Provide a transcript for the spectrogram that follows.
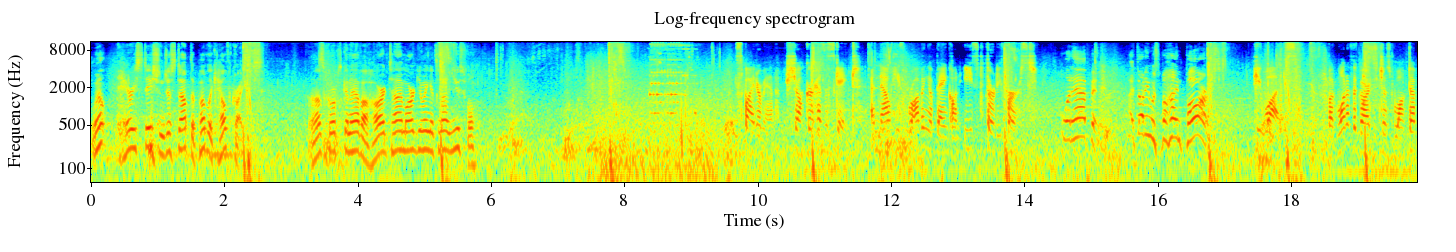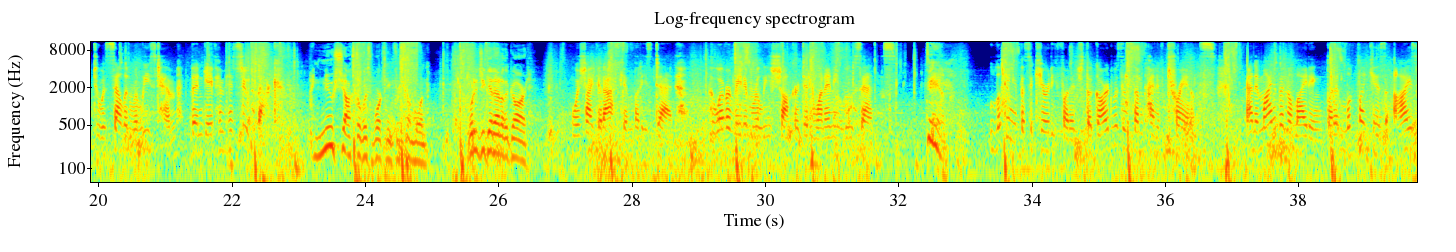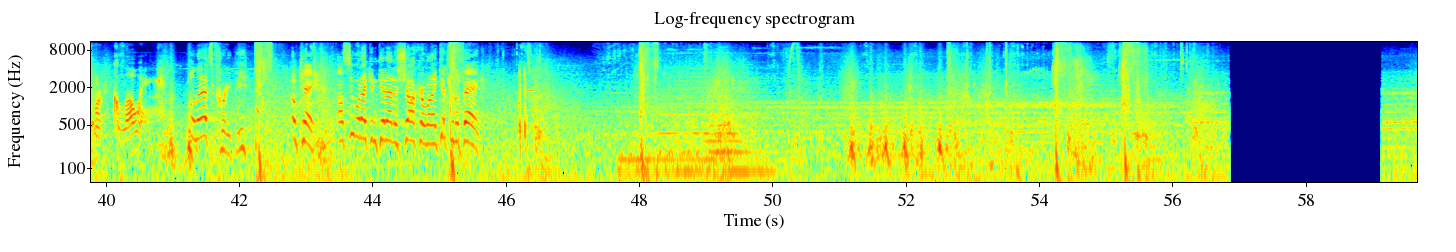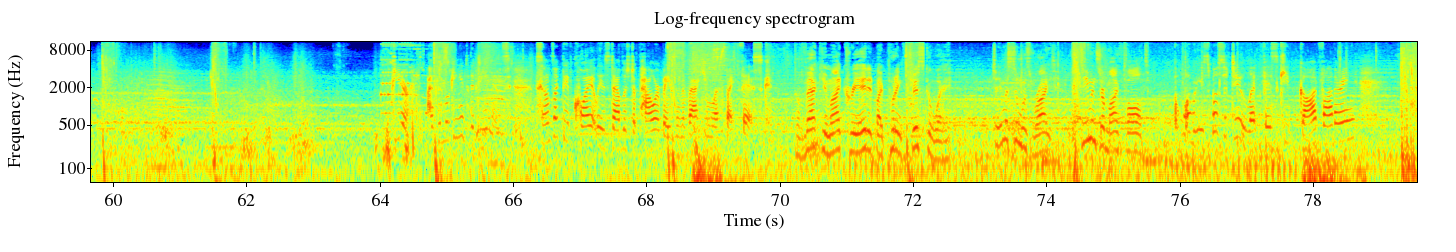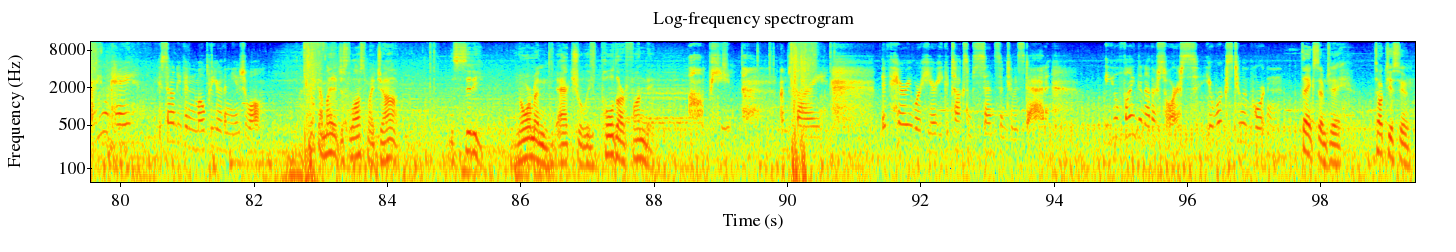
Well, Harry Station just stopped a public health crisis. Oscorp's gonna have a hard time arguing it's not useful. Spider-Man, Shocker has escaped, and now he's robbing a bank on East 31st. What happened? I thought he was behind bars. He was, but one of the guards just walked up to his cell and released him, then gave him his suit back. I knew Shocker was working for someone. What did you get out of the guard? Wish I could ask him, but he's dead. Whoever made him release Shocker didn't want any loose ends. Damn! Looking at the security footage, the guard was in some kind of trance. And it might have been the lighting, but it looked like his eyes were glowing. Well, that's creepy. Okay, I'll see what I can get out of Shocker when I get to the bank. Sounds like they've quietly established a power base in the vacuum left by Fisk. A vacuum I created by putting Fisk away. Jameson was right. Demons are my fault. But what were you supposed to do? Let Fisk keep godfathering? Are you okay? You sound even mopier than usual. I think I might have just lost my job. The city, Norman, actually, pulled our funding. Oh, Pete. I'm sorry. If Harry were here, he could talk some sense into his dad. You'll find another source. Your work's too important. Thanks, MJ. Talk to you soon.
